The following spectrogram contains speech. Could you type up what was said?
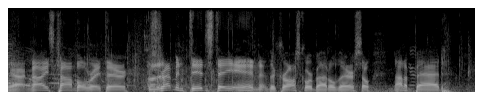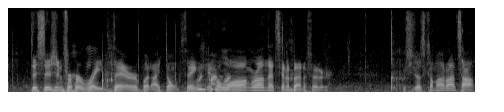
Yeah, nice combo right there. Stratman did stay in the cross-court battle there, so not a bad decision for her right there, but I don't think in the long run that's going to benefit her. But she does come out on top.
